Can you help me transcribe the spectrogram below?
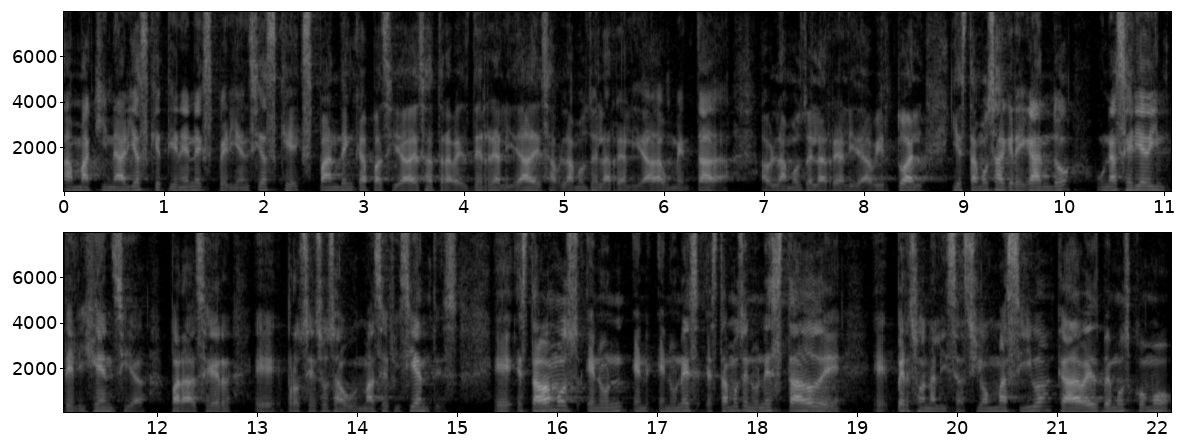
a maquinarias que tienen experiencias que expanden capacidades a través de realidades. Hablamos de la realidad aumentada, hablamos de la realidad virtual y estamos agregando una serie de inteligencia para hacer eh, procesos aún más eficientes. Eh, estábamos en un, estamos en un estado de eh, personalización masiva. Cada vez vemos cómo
